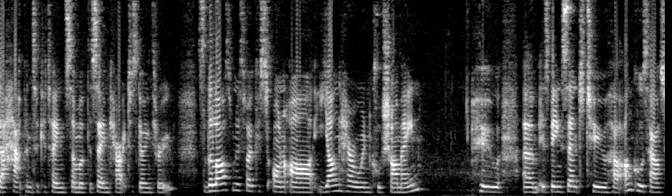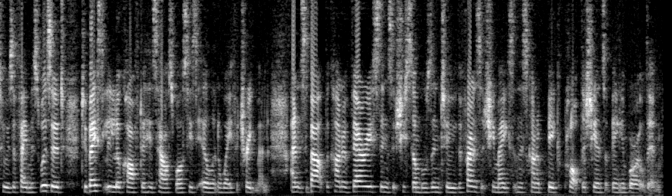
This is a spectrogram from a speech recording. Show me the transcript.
that happen to contain some of the same characters going through. So the last one is focused on our young heroine called Charmaine, who um, is being sent to her uncle's house who is a famous wizard to basically look after his house whilst he's ill and away for treatment. And it's about the kind of various things that she stumbles into the friends that she makes and this kind of big plot that she ends up being embroiled in.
